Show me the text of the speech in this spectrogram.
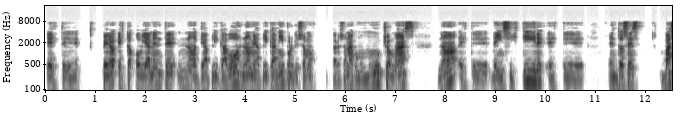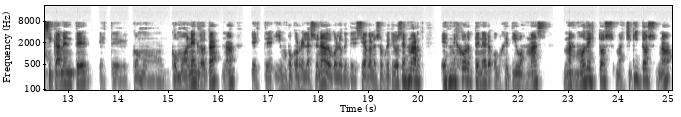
Este, pero esto obviamente no te aplica a vos, no me aplica a mí porque somos personas como mucho más, ¿no? Este, de insistir, este, entonces, básicamente, este, como, como anécdota, ¿no? Este, y un poco relacionado con lo que te decía con los objetivos SMART, es mejor tener objetivos más, más modestos, más chiquitos, ¿no?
